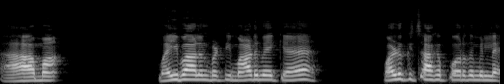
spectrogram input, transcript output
ஆமாம் மைபாலன் பட்டி மாடு மேய்க்க பழுக்குச்சாக போகிறதும் இல்லை.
